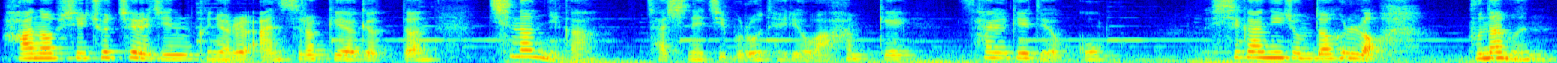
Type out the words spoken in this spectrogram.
한없이 초췌해진 그녀를 안쓰럽게 여겼던 친언니가 자신의 집으로 데려와 함께 살게 되었고 시간이 좀 더 흘러 부남은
